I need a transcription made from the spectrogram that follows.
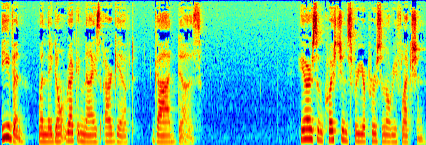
Even when they don't recognize our gift, God does. Here are some questions for your personal reflection.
